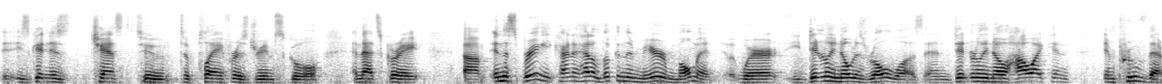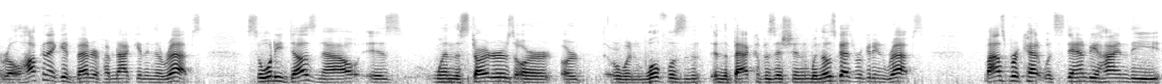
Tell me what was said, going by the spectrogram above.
He's getting his chance to, to play for his dream school, and that's great. Um, in the spring, he kind of had a look in the mirror moment where he didn't really know what his role was and didn't really know how I can improve that role. How can I get better if I'm not getting the reps? So, what he does now is when the starters or, or, or when Wolf was in the backup position, when those guys were getting reps, Myles Burkett would stand behind the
